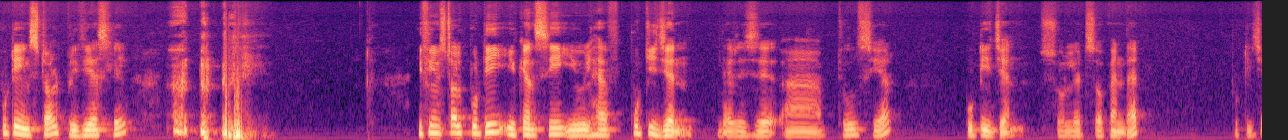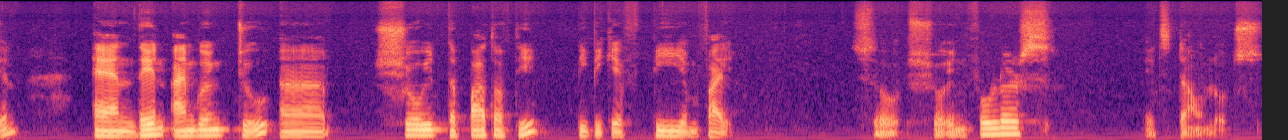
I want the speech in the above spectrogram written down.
putty installed previously. If you install putty you can see you will have puttygen there is a uh, tools here puttygen so let's open that puttygen and then i'm going to uh, show it the path of the ppk pem file so show in folders it's downloads.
